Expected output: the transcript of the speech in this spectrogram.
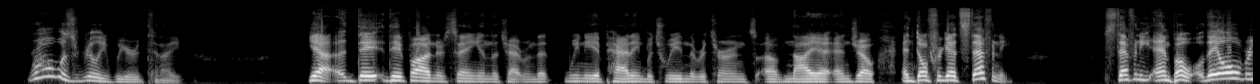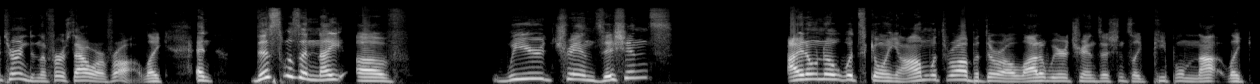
Raw was really weird tonight. Yeah, uh, Dave, Dave Bodner saying in the chat room that we need a padding between the returns of Nia and Joe, and don't forget Stephanie, Stephanie and Bo. They all returned in the first hour of Raw. Like, and this was a night of weird transitions. I don't know what's going on with Raw, but there are a lot of weird transitions, like people not like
